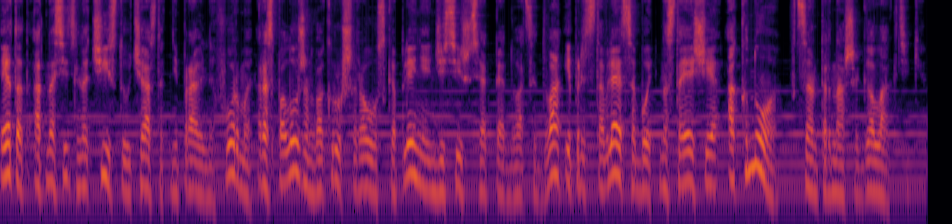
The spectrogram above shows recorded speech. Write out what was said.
Этот относительно чистый участок неправильной формы расположен вокруг шарового скопления NGC 6522 и представляет собой настоящее окно в центр нашей галактики.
